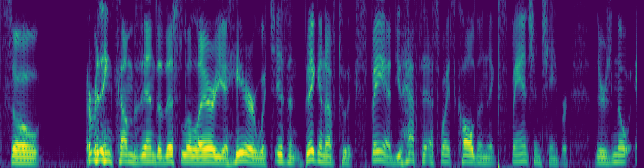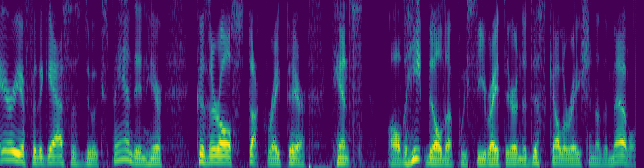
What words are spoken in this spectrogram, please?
So everything comes into this little area here, which isn't big enough to expand. You have to, that's why it's called an expansion chamber. There's no area for the gases to expand in here because they're all stuck right there. Hence all the heat buildup we see right there in the discoloration of the metal.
